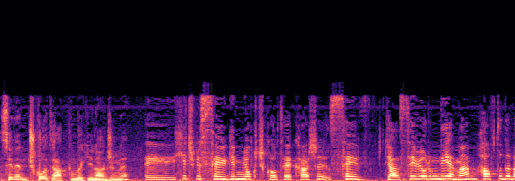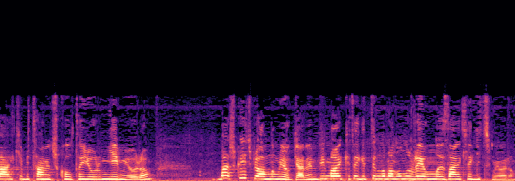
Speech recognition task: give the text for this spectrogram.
senin çikolata hakkındaki inancın ne? Ee, hiçbir sevgim yok çikolataya karşı. Sev, yani seviyorum diyemem. Haftada belki bir tane çikolata yiyorum, yemiyorum. Başka hiçbir anlamı yok yani. Bir markete gittiğim zaman onun reyonuna özellikle gitmiyorum.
